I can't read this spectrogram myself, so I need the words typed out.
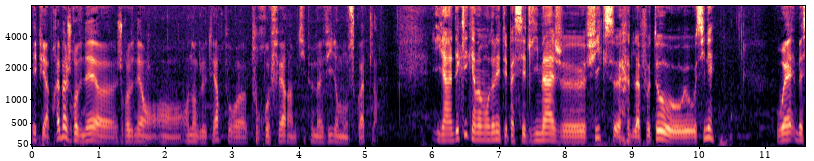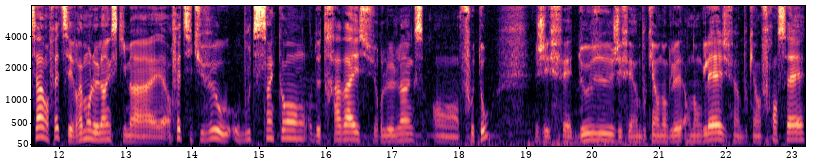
Et puis après, bah, je revenais, euh, je revenais en, en, en Angleterre pour, pour refaire un petit peu ma vie dans mon squat là. Il y a un déclic à un moment donné, tu es passé de l'image fixe, de la photo au, ciné. Ouais, mais ça, en fait, c'est vraiment le lynx qui m'a. En fait, si tu veux, au, au, bout de 5 ans de travail sur le lynx en photo, j'ai fait deux, j'ai fait un bouquin en anglais, j'ai fait un bouquin en français.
